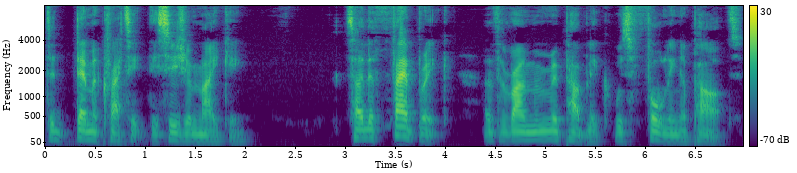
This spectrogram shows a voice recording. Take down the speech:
to democratic decision making. So the fabric of the Roman Republic was falling apart.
